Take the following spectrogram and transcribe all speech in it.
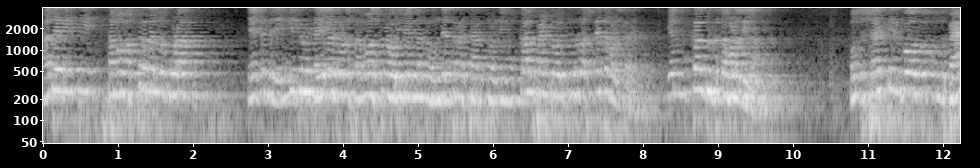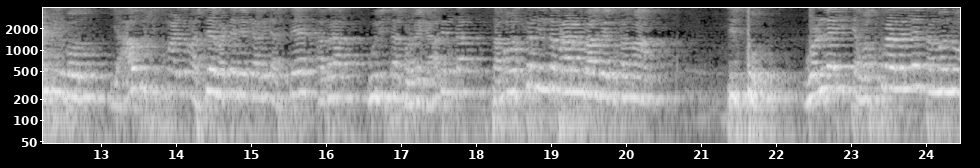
ಅದೇ ರೀತಿ ಸಮವಸ್ತ್ರದಲ್ಲೂ ಕೂಡ ಯಾಕಂದ್ರೆ ಹೆಂಗಿದ್ರು ಟೈಲರ್ಗಳು ಸಮವಸ್ತ್ರ ಹೊರಿಬೇಕಂದ್ರೆ ಒಂದೇ ತರ ಚಾರ್ಜ್ ನೀವು ಮುಕ್ಕಾಲು ಪ್ಯಾಂಟ್ ಹೊಲಿಸಿದ್ರು ಅಷ್ಟೇ ತಗೊಳ್ತಾರೆ. ಏನು ಮುಕ್ಕಾಲು ದುಡ್ಡು ತಗೊಳ್ಳೋದಿಲ್ಲ ಒಂದು ಶರ್ಟ್ ಇರ್ಬೋದು, ಒಂದು ಪ್ಯಾಂಟ್ ಇರ್ಬೋದು ಯಾವುದು ಸ್ಟಿಚ್ ಮಾಡಿದ್ರು ಅಷ್ಟೇ ಬಟ್ಟೆ ಬೇಕಾಗಿದೆ, ಅಷ್ಟೇ ಅದರ ಕೂಲಿ ಸಹ ಕೊಡಬೇಕು. ಆದ್ರಿಂದ ಸಮವಸ್ತ್ರದಿಂದ ಪ್ರಾರಂಭ ಆಗಬೇಕು ತಮ್ಮ ಶಿಸ್ತು. ಒಳ್ಳೆ ರೀತಿಯ ವಸ್ತ್ರದಲ್ಲೇ ತಮ್ಮನ್ನು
